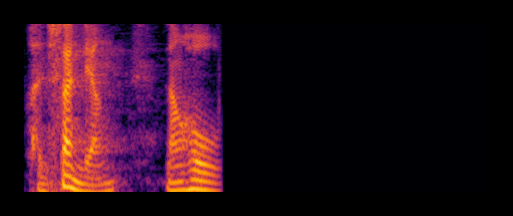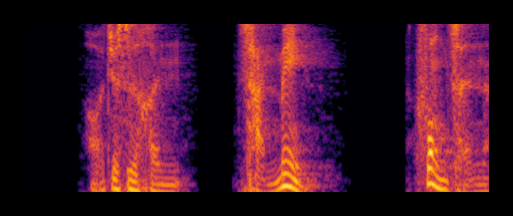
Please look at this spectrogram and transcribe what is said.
很善良，然后，哦，就是很谄媚、奉承呢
